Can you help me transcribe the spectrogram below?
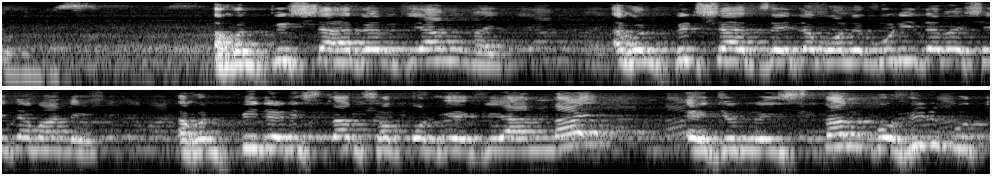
করে দিচ্ছে এখন পীর সাহেবের জ্ঞান নাই। এখন পীর সাহেব যেটা বলে মুড়িদারা সেটা মানে। এখন পীরের ইসলাম সম্পর্কে জ্ঞান নাই এই জন্য ইসলাম বহির্ভূত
